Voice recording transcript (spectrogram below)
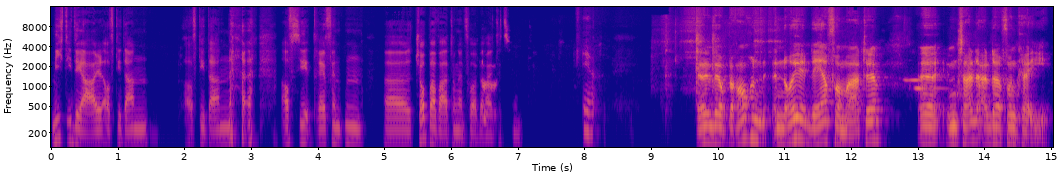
nicht ideal auf die dann auf die dann auf sie treffenden äh, Joberwartungen vorbereitet sind. Ja. Äh, wir brauchen neue Lehrformate äh, im Zeitalter von KI.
